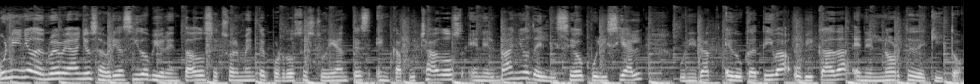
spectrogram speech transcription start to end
Un niño de 9 años habría sido violentado sexualmente por dos estudiantes encapuchados en el baño del Liceo Policial, unidad educativa ubicada en el norte de Quito.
